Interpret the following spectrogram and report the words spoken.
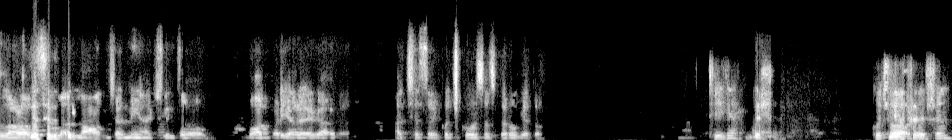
lot of. Long journey actually तो बहुत बढ़िया रहेगा अगर अच्छे से कुछ कोर्सेज करोगे तो। ठीक है. कुछ और. क्वेश्चन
